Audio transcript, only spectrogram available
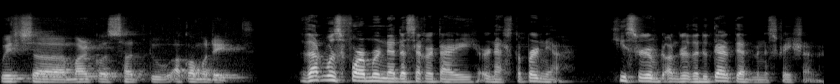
which uh, Marcos had to accommodate. That was former NEDA Secretary Ernesto Pernia. He served under the Duterte administration.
